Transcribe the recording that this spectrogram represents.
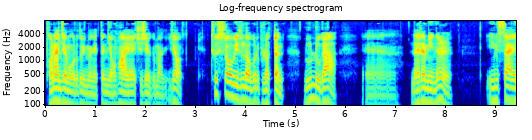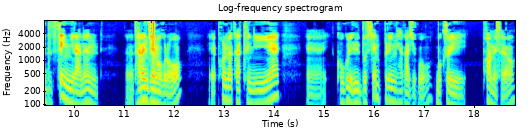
번안 제목으로도 유명했던 영화의 주제 음악이죠. So With Love를 불렀던 룰루가 에, 레르민을 Inside Thing이라는 어, 다른 제목으로 예, 폴 맥카트니의 예, 곡을 일부 샘플링 해가지고 목소리 포함해서요.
